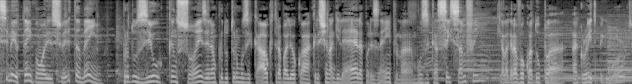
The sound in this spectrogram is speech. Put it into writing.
Nesse meio tempo, Maurício, ele também produziu canções, ele é um produtor musical que trabalhou com a Cristina Aguilera, por exemplo, na música Say Something, que ela gravou com a dupla A Great Big World.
